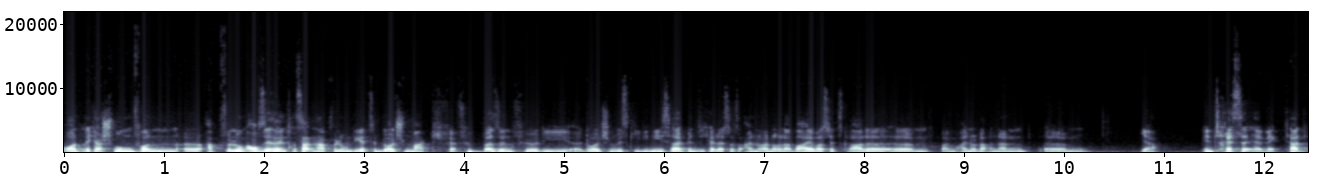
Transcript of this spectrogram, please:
ordentlicher Schwung von äh, Abfüllungen, auch sehr, sehr interessanten Abfüllungen, die jetzt im deutschen Markt verfügbar sind für die äh, deutschen Whisky-Genießer. Ich bin sicher, dass das ein oder andere dabei, was jetzt gerade ähm, beim einen oder anderen ähm, Interesse erweckt hat.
